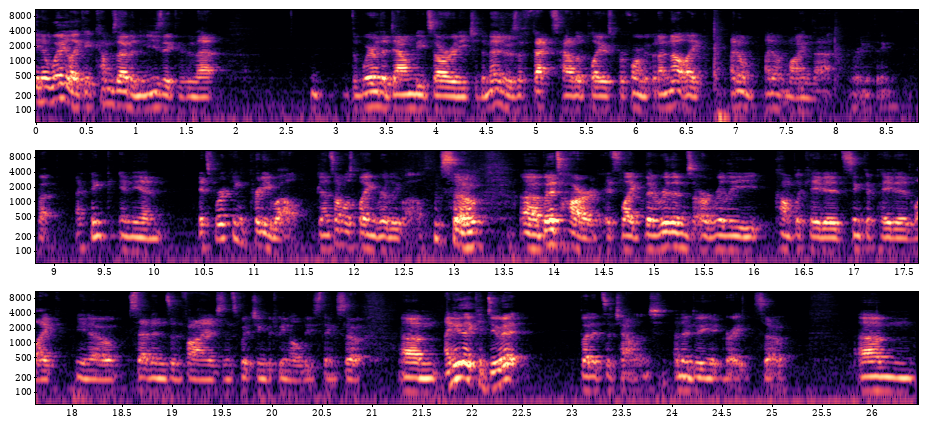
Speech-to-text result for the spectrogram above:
in a way, like it comes out in the music in that the, where the downbeats are in each of the measures affects how the players perform it. But I'm not like I don't I don't mind that or anything. But I think in the end, it's working pretty well. The ensemble's playing really well. so uh, but it's hard. It's like the rhythms are really complicated, syncopated, like you know sevens and fives and switching between all these things. So um, I knew they could do it, but it's a challenge, and they're doing it great. So um,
